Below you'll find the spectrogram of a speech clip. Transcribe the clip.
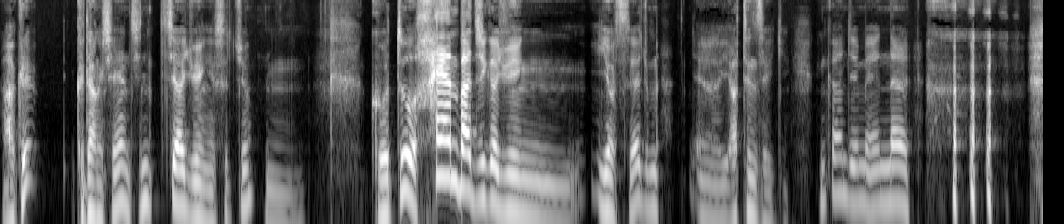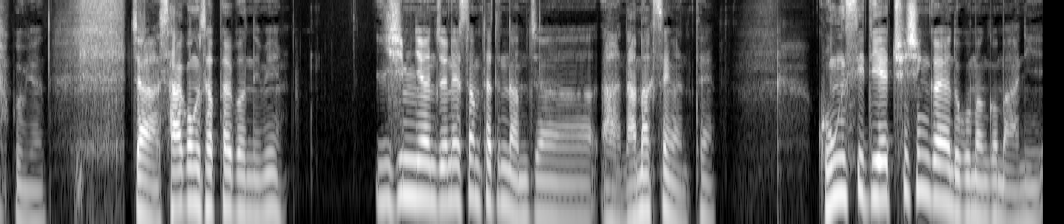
아, 그, 그 당시엔 진짜 유행했었죠. 음. 그것도 하얀 바지가 유행이었어요. 좀, 어, 옅은 색이. 그러니까 이제 맨날, 보면. 자, 4048번님이 20년 전에 썸 타던 남자, 아, 남학생한테 공 CD에 최신 가요 녹음한 거 많이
